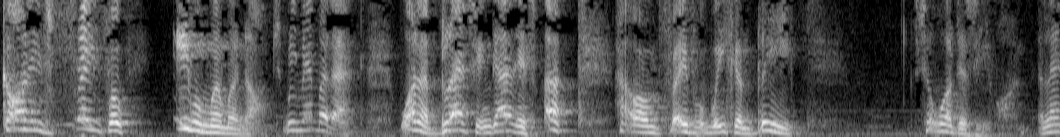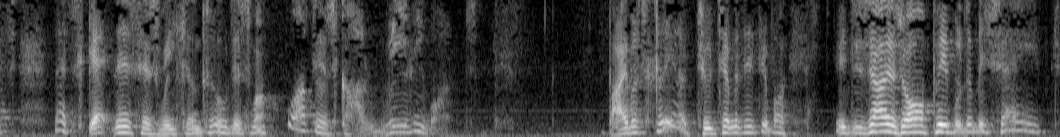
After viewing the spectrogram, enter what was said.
God is faithful even when we're not. Remember that. What a blessing that is. How unfaithful we can be. So what does he want? let's, let's get this as we conclude this one. What does God really want? Bible's clear. 2 Timothy 2 He desires all people to be saved.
